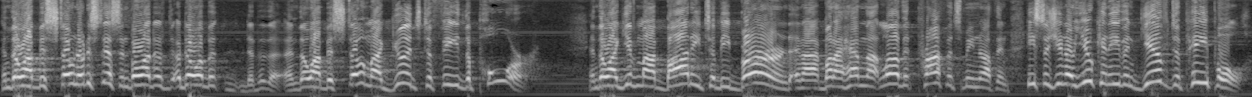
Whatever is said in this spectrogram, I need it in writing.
And though I bestow, notice this, and though I, and though I bestow my goods to feed the poor, and though I give my body to be burned, and I, but I have not love, it profits me nothing. He says, you know, you can even give to people.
